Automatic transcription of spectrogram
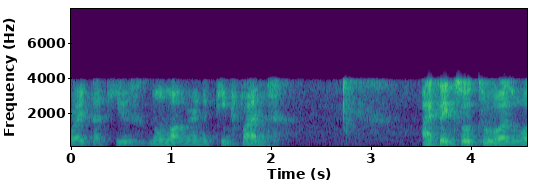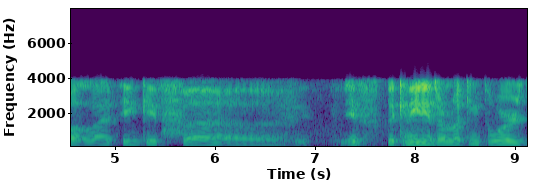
right, that he is no longer in the team's plans. I think so too, as well. I think if uh, if the Canadians are looking towards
